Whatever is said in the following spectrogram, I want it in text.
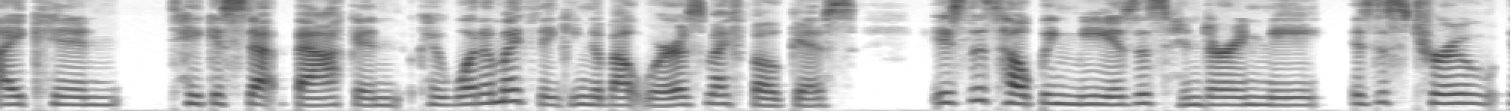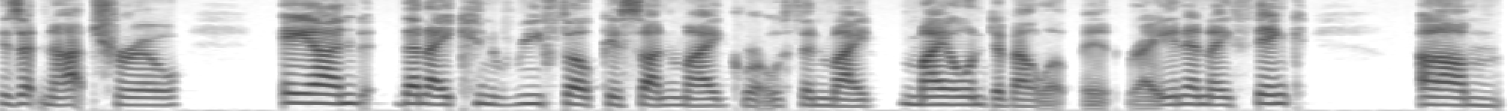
I can take a step back and okay, what am I thinking about? Where is my focus? Is this helping me? Is this hindering me? Is this true? Is it not true? And then I can refocus on my growth and my my own development, right? And I think um,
